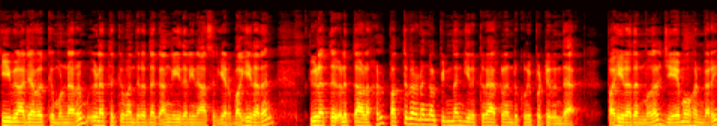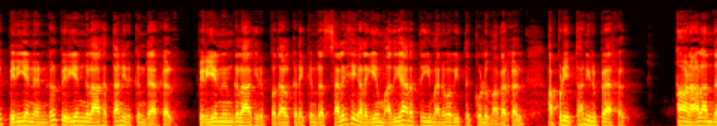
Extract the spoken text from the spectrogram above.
கீவிராஜாவுக்கு முன்னரும் ஈழத்துக்கு வந்திருந்த கங்கை இதழின் ஆசிரியர் பகீரதன் ஈழத்து எழுத்தாளர்கள் பத்து வருடங்கள் பின்தங்கி இருக்கிறார்கள் என்று குறிப்பிட்டிருந்தார். பகீரதன் முதல் ஜெயமோகன் வரை பெரிய எண்கள் பெரியன்களாகத்தான் இருக்கின்றார்கள். பெரியன்களாக இருப்பதால் கிடைக்கின்ற சலுகைகளையும் அதிகாரத்தையும் அனுபவித்துக் கொள்ளும் அவர்கள் அப்படித்தான் இருப்பார்கள். ஆனால் அந்த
